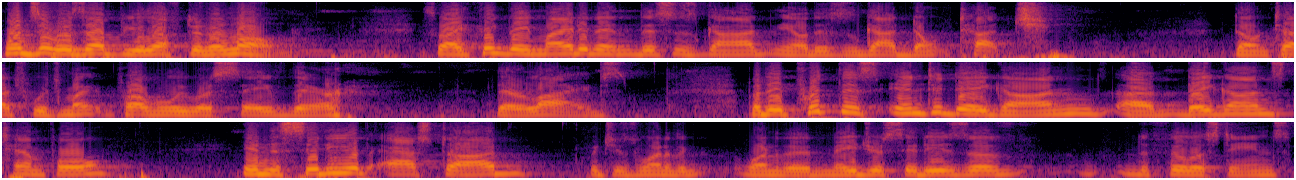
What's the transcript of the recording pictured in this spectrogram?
once it was up, you left it alone. So I think they might have been, this is God, you know, this is God, don't touch. Don't touch, which might probably would have saved their, their lives. But they put this into Dagon, uh, Dagon's temple in the city of Ashdod, which is one of the, one of the major cities of the Philistines.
